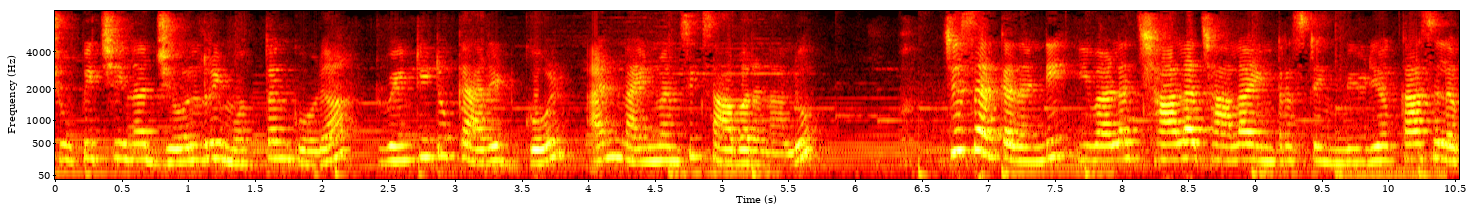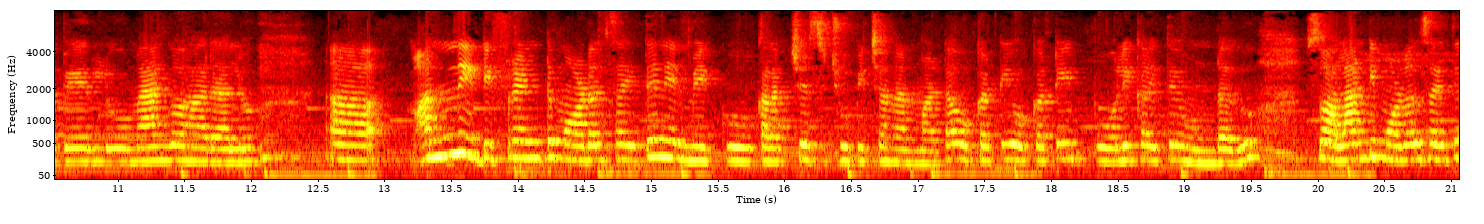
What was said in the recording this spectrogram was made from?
చూపించిన జ్యువెలరీ మొత్తం కూడా twenty two carat gold and nine one six ఆభరణాలు. చూసారు కదండి ఇవాళ చాలా చాలా ఇంట్రెస్టింగ్ వీడియో కాసుల పేర్లు మ్యాంగో హారాలు అన్ని డిఫరెంట్ మోడల్స్ అయితే నేను మీకు కలెక్ట్ చేసి చూపించాను అనమాట ఒకటి ఒకటి పోలిక అయితే ఉండదు. సో అలాంటి మోడల్స్ అయితే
